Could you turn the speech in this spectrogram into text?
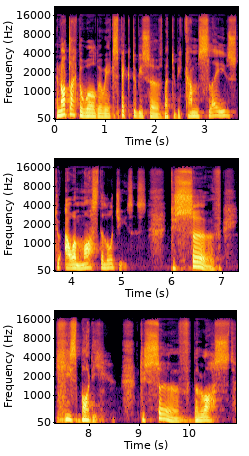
And not like the world where we expect to be served, but to become slaves to our Master, Lord Jesus, to serve his body, to serve the lost.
